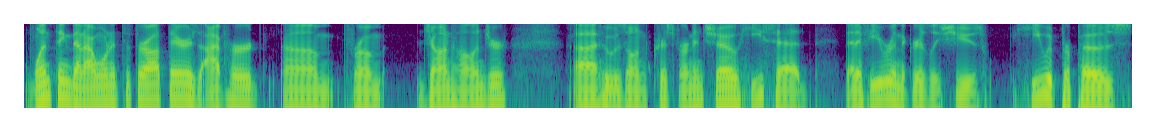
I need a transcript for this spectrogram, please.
One thing that I wanted to throw out there is I've heard um, from John Hollinger, uh, who was on Chris Vernon's show. He said that if he were in the Grizzlies' shoes, he would propose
